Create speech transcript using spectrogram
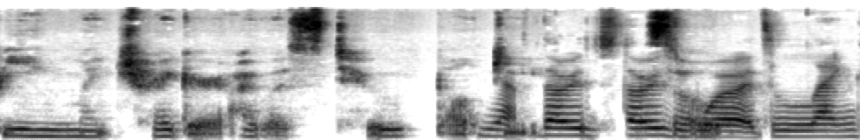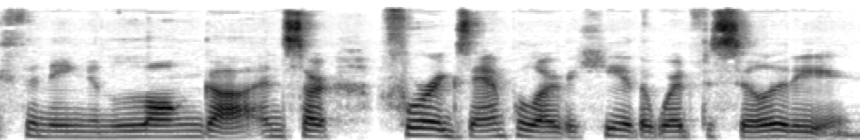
being my trigger. I was too bulky. Yeah, those those so, words lengthening and longer. And so, for example, over here, the word facility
